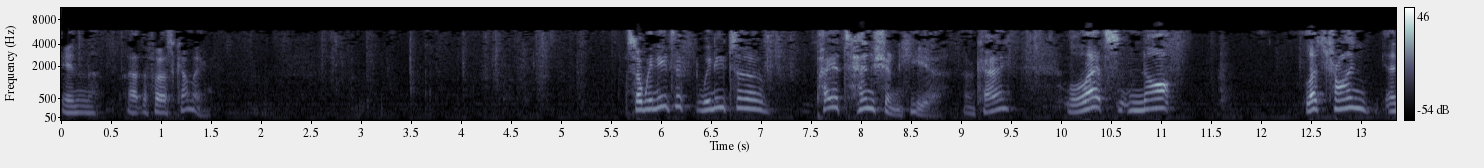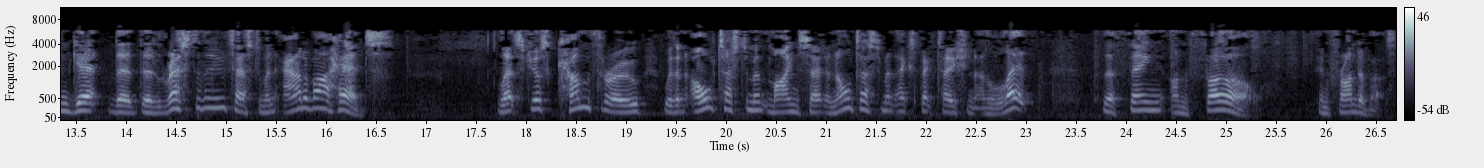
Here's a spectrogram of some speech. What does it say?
in, at the first coming. So we need to, we need to pay attention here, okay? Let's not, let's try and, and get the, the rest of the New Testament out of our heads. Let's just come through with an Old Testament mindset, an Old Testament expectation, and let the thing unfurl in front of us.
